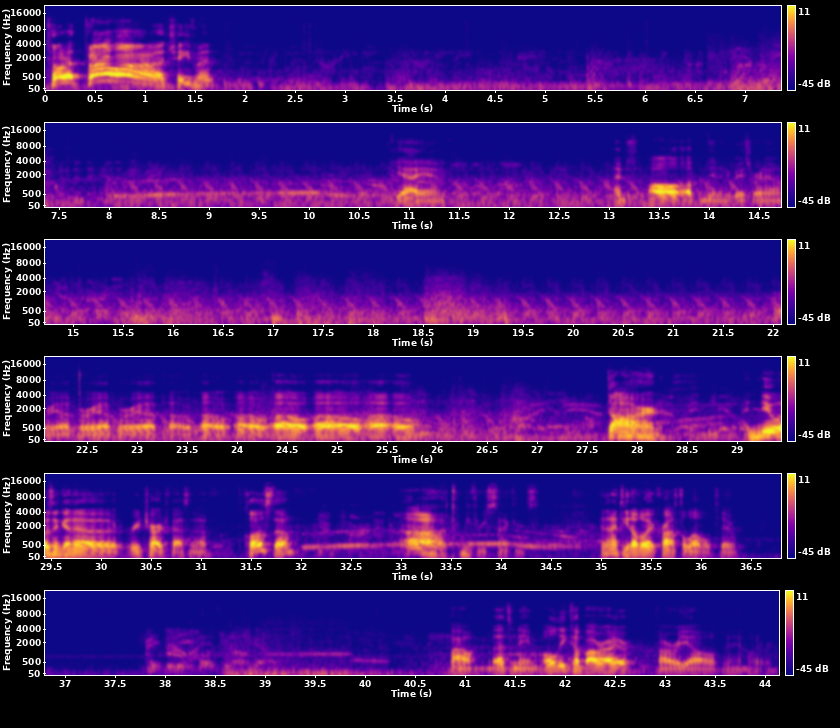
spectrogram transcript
Turret power! Achievement. Yeah, I am. I'm just all up in the enemy base right now. Hurry up, hurry up, hurry up. Uh oh, uh oh, uh oh, uh oh, uh oh, uh oh. Darn! I knew it wasn't gonna recharge fast enough. Close though. Oh, 23 seconds. And then I have to get all the way across the level too. Wow, well, that's a name. Oli Cabara Barrial, man, whatever.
